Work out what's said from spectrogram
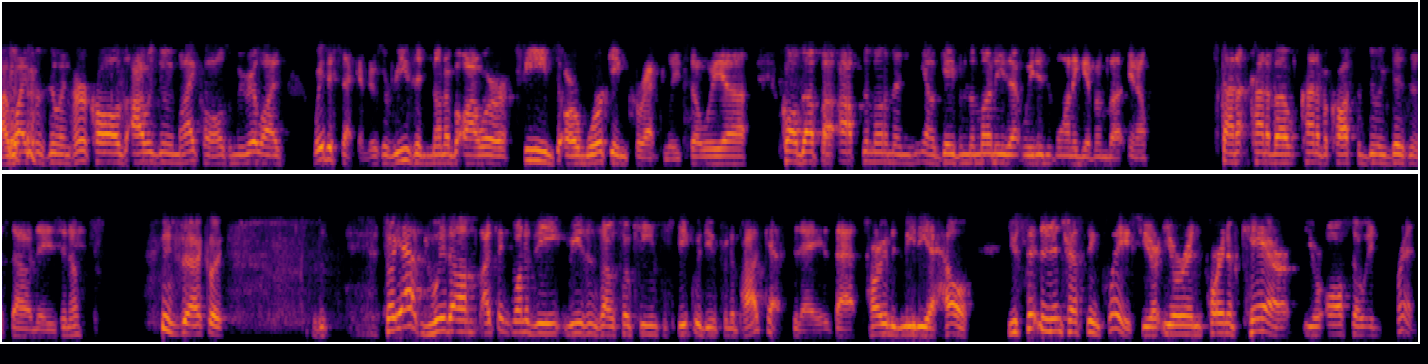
My wife was doing her calls. I was doing my calls, and we realized wait a second, there's a reason none of our feeds are working correctly. So we uh, called up uh, Optimum and you know gave them the money that we didn't want to give them, but you know it's kind of kind of a kind of a cost of doing business nowadays, you know. Exactly. So yeah, with um, I think one of the reasons I was so keen to speak with you for the podcast today is that targeted media health. You sit in an interesting place. You're you're in point of care. You're also in print.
